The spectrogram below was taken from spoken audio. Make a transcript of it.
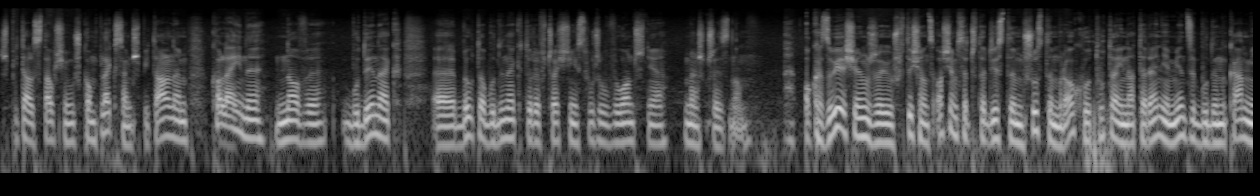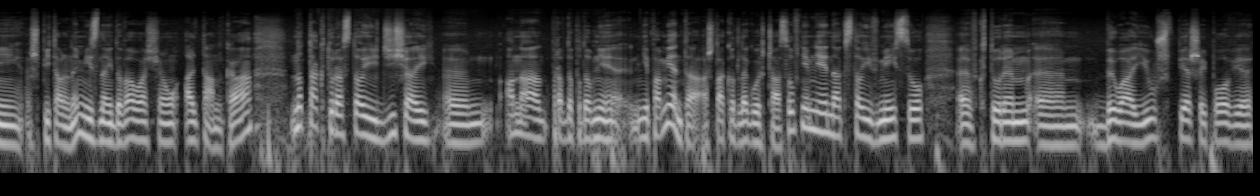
szpital stał się już kompleksem szpitalnym, kolejny nowy budynek. E, Był to budynek, który wcześniej służył wyłącznie mężczyznom. Okazuje się, że już w 1846 roku tutaj na terenie między budynkami szpitalnymi znajdowała się altanka. No ta, która stoi dzisiaj, ona prawdopodobnie nie pamięta aż tak odległych czasów, niemniej jednak stoi w miejscu, e, w którym była już w pierwszej połowie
